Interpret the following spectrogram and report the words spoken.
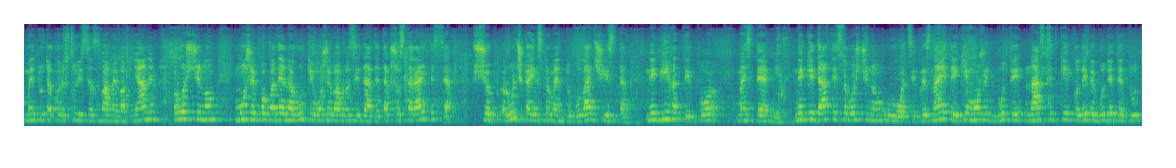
ми тут користуємося з вами вапняним розчином, може попаде на руки, може вам роз'їдати. Так що старайтеся, щоб ручка інструменту була чиста, не бігати по майстерні, не кидатись розчином у оці. Ви знаєте, які можуть бути наслідки, коли ви будете тут.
